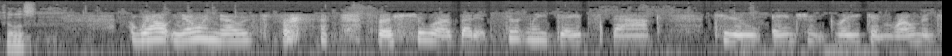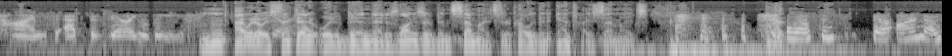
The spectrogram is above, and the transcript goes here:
Phyllis? Well, no one knows for for sure, but it certainly dates back to ancient Greek and Roman times at the very least. Mm-hmm. I would always there think that it would have been that as long as there have been Semites, there have probably been anti-Semites. well, since there are no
